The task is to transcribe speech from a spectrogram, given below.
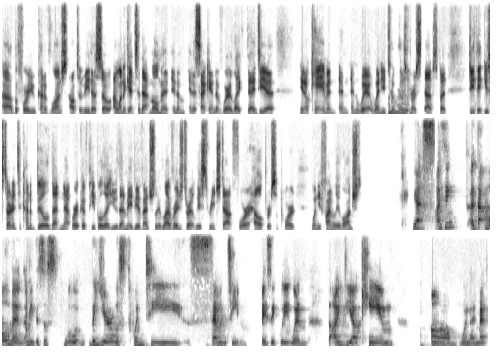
uh, before you kind of launched AltoVita. So I want to get to that moment in a, in a second of where like the idea, you know, came and, and, and where, when you took mm-hmm. those first steps. But do you think you started to kind of build that network of people that you then maybe eventually leveraged or at least reached out for help or support when you finally launched? Yes, I think at that moment, I mean, this is the year was 2017, basically, when the idea came um, when I met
